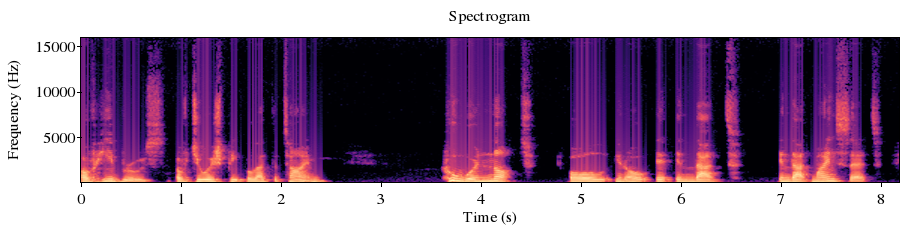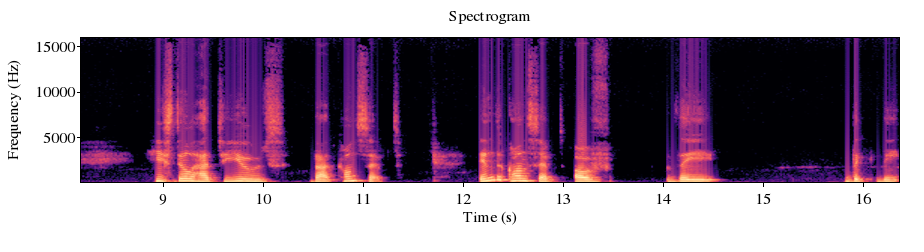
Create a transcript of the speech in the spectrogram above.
of Hebrews, of Jewish people at the time, who were not all, you know, in, in that in that mindset, he still had to use that concept. In the concept of the the, the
